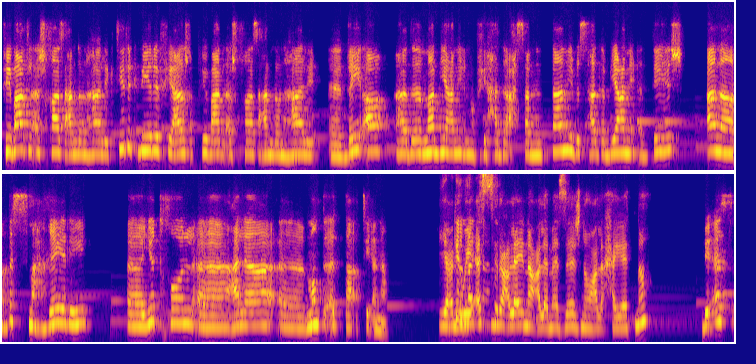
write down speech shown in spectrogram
في بعض الأشخاص عندهم هالة كثير كبيرة في في بعض الأشخاص عندهم هالة آه، ضيقة. هذا ما بيعني إنه في حدا أحسن من الثاني بس هذا بيعني قديش أنا بسمح غيري يدخل آه، على آه، منطقة طاقتي أنا. يعني ويأثر علينا على مزاجنا وعلى حياتنا؟ بأس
